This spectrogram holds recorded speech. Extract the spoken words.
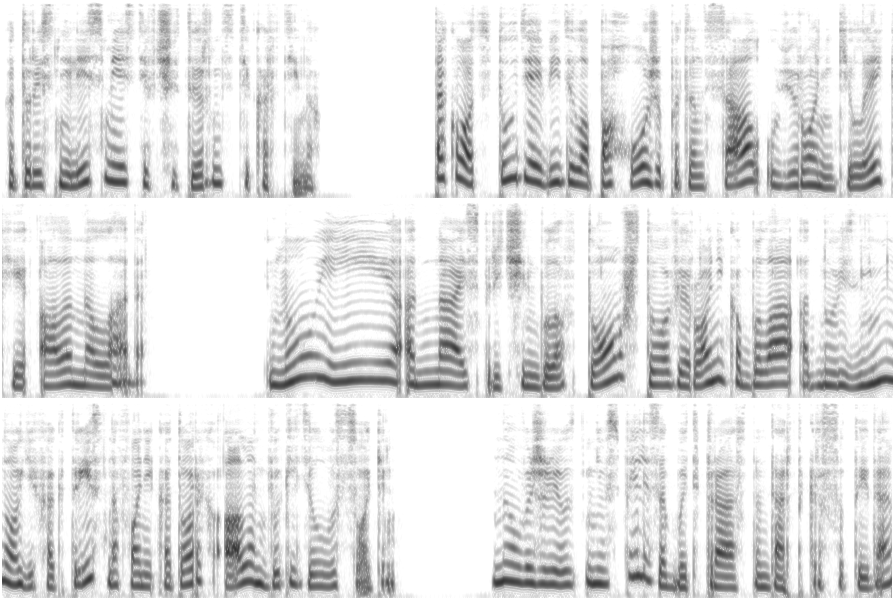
которые снялись вместе в 14 картинах. Так вот, студия видела похожий потенциал у Вероники Лейк и Алана Лада. Ну и одна из причин была в том, что Вероника была одной из немногих актрис, на фоне которых Алан выглядел высоким. Но вы же не успели забыть про стандарты красоты, да?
